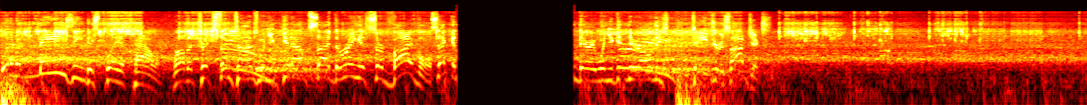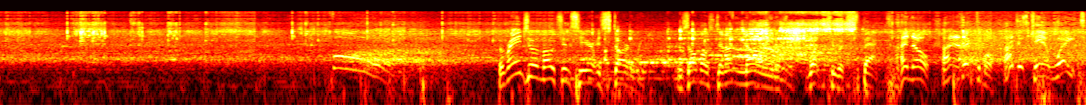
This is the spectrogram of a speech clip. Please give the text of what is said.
What an amazing display of power. Well, the trick sometimes when you get outside the ring is survival. Secondary The range of emotions here is startling. There's almost an unknowing of what to expect. I know. Unpredictable. I just can't wait.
